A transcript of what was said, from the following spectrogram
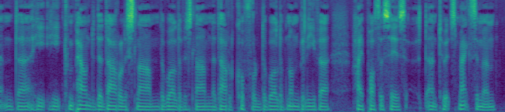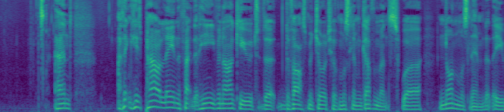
and uh, he he compounded the Darul Islam, the world of Islam, the Darul Kufr, the world of non-believer hypothesis, uh, to its maximum. And I think his power lay in the fact that he even argued that the vast majority of Muslim governments were non-Muslim, that they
